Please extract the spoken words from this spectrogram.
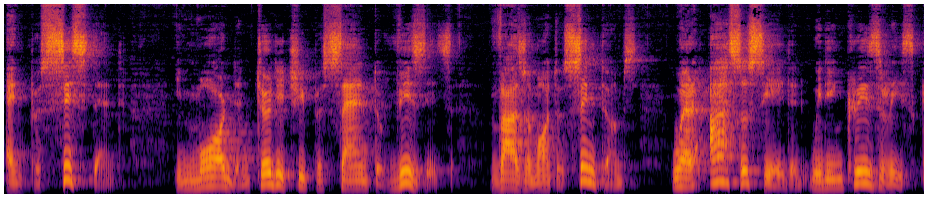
and persistent in more than 33% of visits, vasomotor symptoms were associated with increased risk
